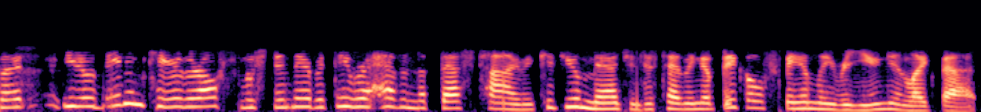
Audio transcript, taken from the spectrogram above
but, you know, they didn't care. They're all smushed in there, but they were having the best time. And could you imagine just having a big old family reunion like that?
